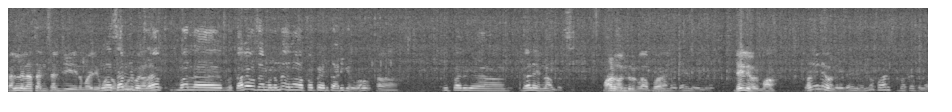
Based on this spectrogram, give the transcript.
கல்லெல்லாம் சரி சரிஞ்சு இந்த மாதிரி சரிஞ்சு போச்சு. முதல்ல தரை விவசாயம் பண்ணோம்னா எல்லாம் அப்பப்போ எடுத்து அடிக்கிறோம். இப்போ அதுக்கு வேலை இல்லாமல் போச்சு. மாடு வந்துருங்களா அப்போ? டெய்லி வந்துடும் டெய்லி வருமா? டெய்லி வந்துடும் டெய்லி. வந்து ஃபாரஸ்ட் பக்கத்தில்.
